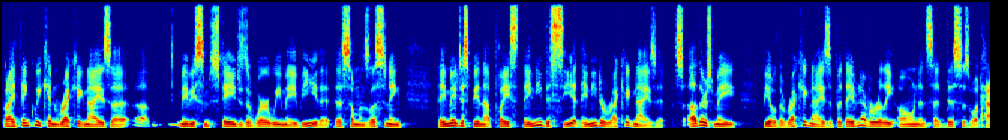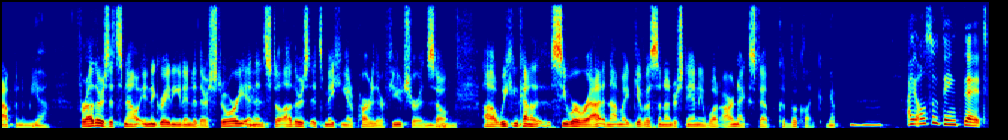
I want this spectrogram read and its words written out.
But I think we can recognize uh, uh, maybe some stages of where we may be. That as someone's listening, they may just be in that place. They need to see it. They need to recognize it. So others may be able to recognize it, but they've never really owned and said, "This is what happened to me." Yeah. For others, it's now integrating it into their story, and then still others, it's making it a part of their future. And Mm-hmm. so uh, we can kind of see where we're at, and that might give us an understanding of what our next step could look like. Yep. I also think that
